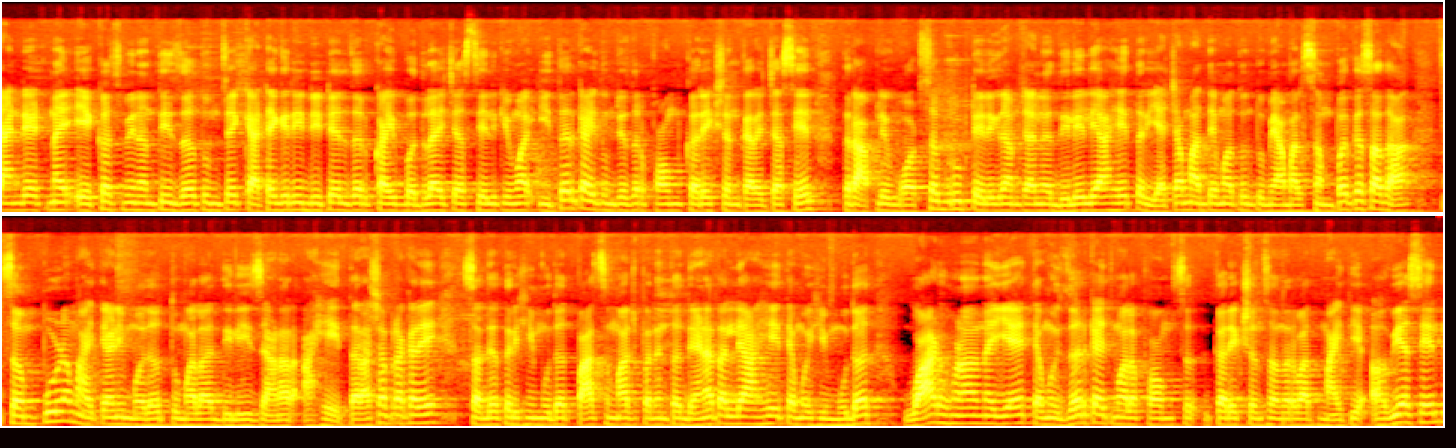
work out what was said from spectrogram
कॅन्डिडेटना एकच विनंती जर तुमचे कॅटेगरी डिटेल जर काही बदलायचे असतील किंवा इतर काही तुमचे जर फॉर्म करेक्शन करायचे असेल तर आपले व्हॉट्सअप ग्रुप टेलिग्राम चॅनल दिलेले आहे. तर याच्या माध्यमातून तुम्ही आम्हाला संपर्क साधा. संपूर्ण माहिती आणि मदत तुम्हाला दिली जाणार आहे. तर अशा प्रकारे सध्या तरी ही मुदत पाच मार्चपर्यंत देण्यात आली आहे. त्यामुळे ही मुदत वाढ होणार नाही आहे त्यामुळे जर काही तुम्हाला फॉर्म करेक्शन संदर्भात माहिती हवी असेल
